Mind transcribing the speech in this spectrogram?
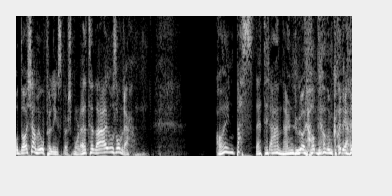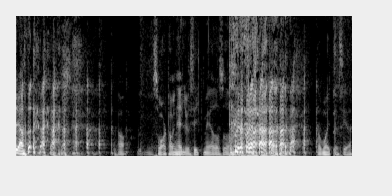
Og da kommer oppfølgingsspørsmålet til deg, Jo Sondre. Hva er den beste treneren du har hatt gjennom karrieren? Ja, svarte han heldigvis ikke med, da, så da, da må jeg ikke si det.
